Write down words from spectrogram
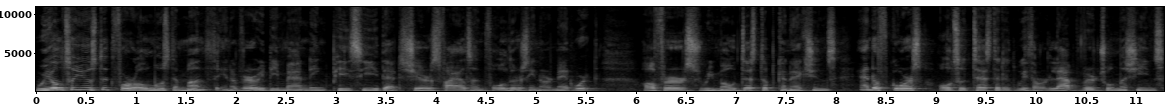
We also used it for almost a month in a very demanding PC that shares files and folders in our network, offers remote desktop connections, and of course also tested it with our lab virtual machines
